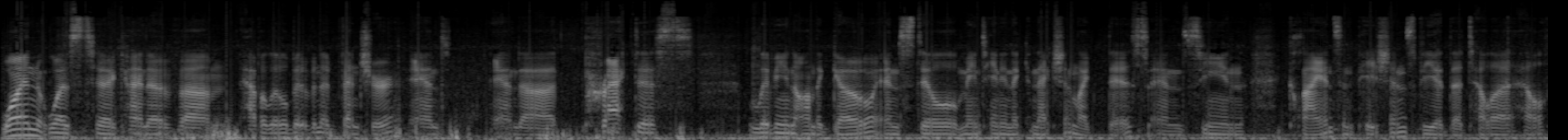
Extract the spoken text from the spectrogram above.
One was to kind of um, have a little bit of an adventure and and uh, practice living on the go and still maintaining a connection like this and seeing clients and patients via the telehealth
